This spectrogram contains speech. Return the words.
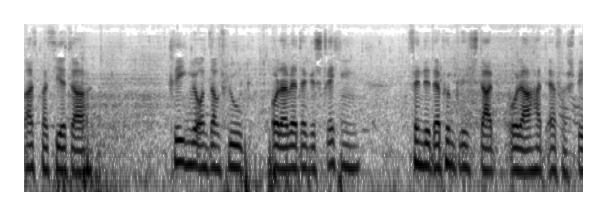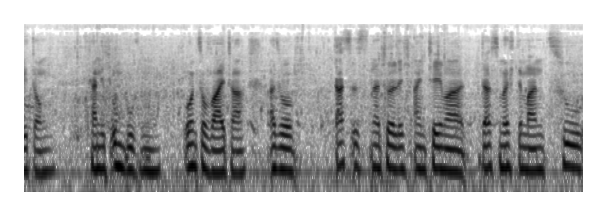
Was passiert da? Kriegen wir unseren Flug oder wird er gestrichen? Findet er pünktlich statt oder hat er Verspätung? Kann ich umbuchen und so weiter. Also das ist natürlich ein Thema, das möchte man zu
